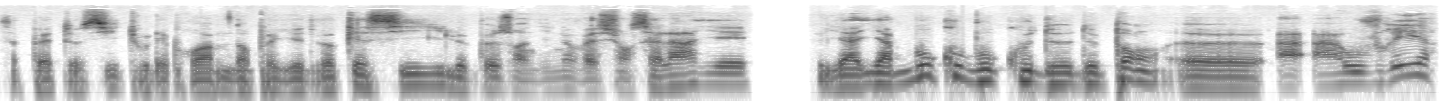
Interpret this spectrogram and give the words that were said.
Ça peut être aussi tous les programmes d'employés de vocatie, le besoin d'innovation salariée, il y, a, il y a, beaucoup, beaucoup de, de pans euh, à, à, ouvrir.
